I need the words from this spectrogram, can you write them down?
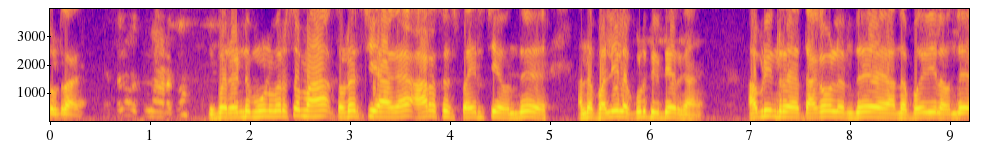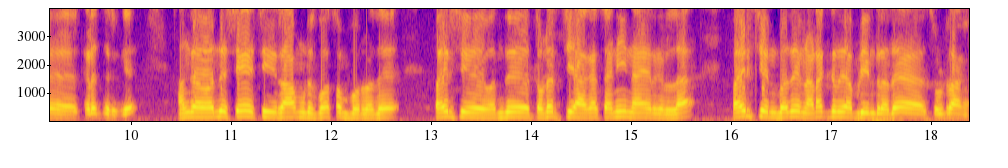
சொல்கிறாங்க இப்போ ரெண்டு மூணு வருஷமாக தொடர்ச்சியாக ஆர்எஸ்எஸ் பயிற்சியை வந்து அந்த பள்ளியில் கொடுத்துக்கிட்டே இருக்காங்க. அப்படின்ற தகவல் வந்து அந்த பகுதியில் வந்து கிடைச்சிருக்கு. அங்கே வந்து சேச்சி ராமுடு கோஷம் போடுறது பயிற்சி வந்து தொடர்ச்சியாக சனி ஞாயிறுகளில் பயிற்சி என்பது நடக்குது அப்படின்றத சொல்கிறாங்க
